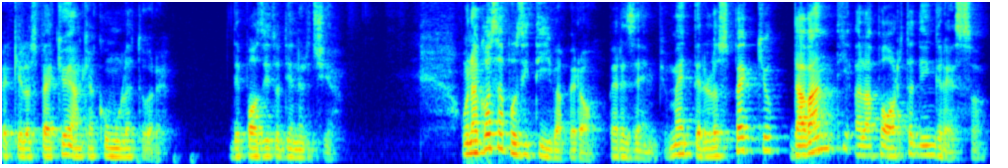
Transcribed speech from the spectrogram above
Perché lo specchio è anche accumulatore, deposito di energia. Una cosa positiva però, per esempio, mettere lo specchio davanti alla porta di ingresso.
